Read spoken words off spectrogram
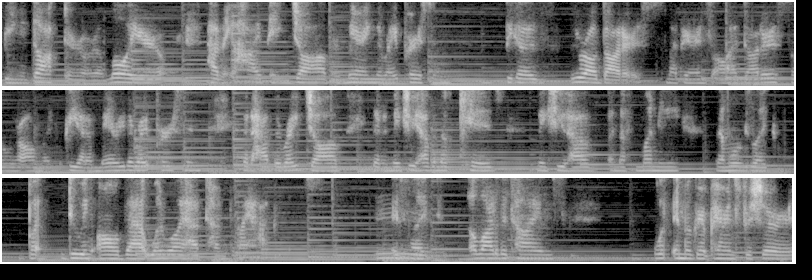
being a doctor or a lawyer or having a high paying job or marrying the right person. Because we were all daughters. My parents all had daughters. So we are all like, okay, you gotta marry the right person, you gotta have the right job, you gotta make sure you have enough kids, make sure you have enough money. And I'm always like, but doing all of that, when will I have time for my happiness? Mm. It's like a lot of the times with immigrant parents for sure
